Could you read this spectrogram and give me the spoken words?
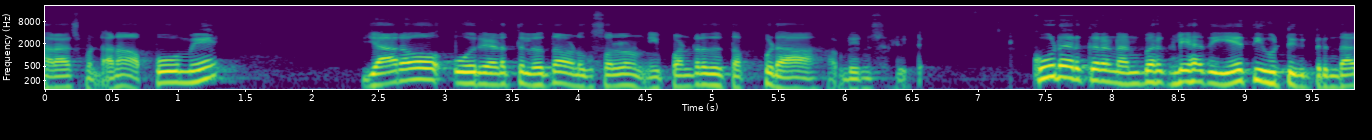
ஹராஸ்மெண்ட் ஆனால் அப்போவுமே யாரோ ஒரு இடத்துல இருந்து அவனுக்கு சொல்லணும் நீ பண்ணுறது தப்புடா அப்படின்னு சொல்லிட்டு. கூட இருக்கிற நண்பர்களே அதை ஏற்றி விட்டுக்கிட்டு இருந்தா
